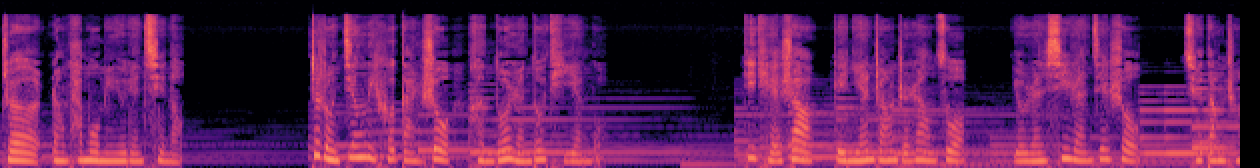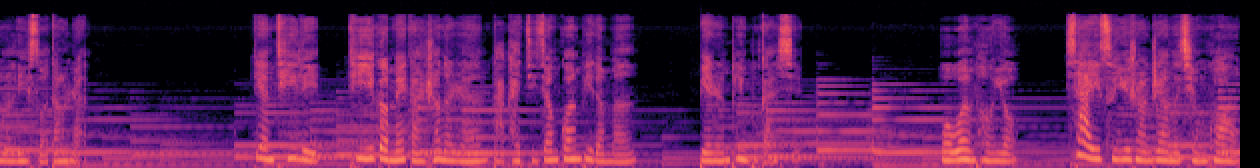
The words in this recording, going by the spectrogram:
这让他莫名有点气恼。这种经历和感受，很多人都体验过。地铁上给年长者让座，有人欣然接受，却当成了理所当然。电梯里。替一个没赶上的人打开即将关闭的门，别人并不感谢。我问朋友：“下一次遇上这样的情况，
